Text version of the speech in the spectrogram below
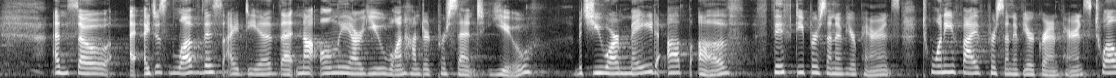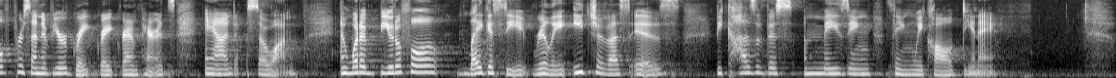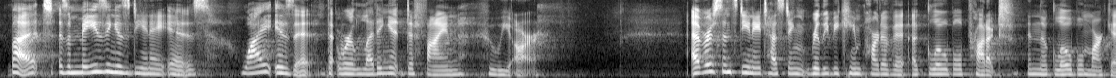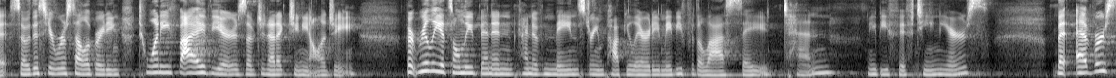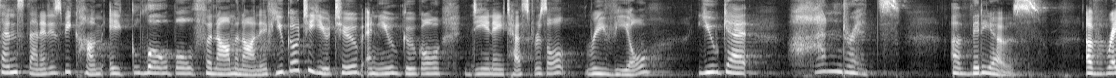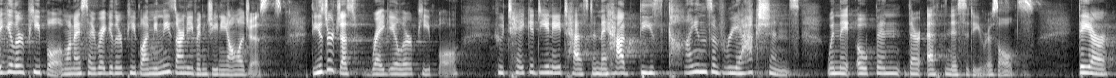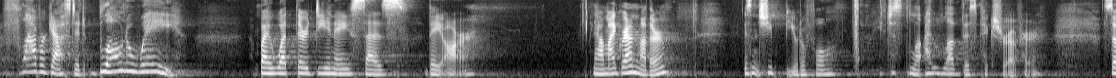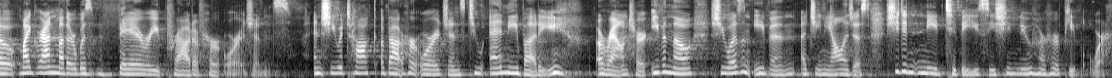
And so I just love this idea that not only are you 100% you, but you are made up of 50% of your parents, 25% of your grandparents, 12% of your great great grandparents, and so on. And what a beautiful legacy, really, each of us is because of this amazing thing we call DNA. But as amazing as DNA is, why is it that we're letting it define who we are? Ever since DNA testing really became part of it, a global product in the global market. So this year we're celebrating 25 years of genetic genealogy. But really, it's only been in kind of mainstream popularity maybe for the last, say, 10, maybe 15 years. But ever since then, it has become a global phenomenon. If you go to YouTube and you Google DNA test result reveal, you get hundreds of videos of regular people. And when I say regular people, I mean these aren't even genealogists, these are just regular people who take a DNA test and they have these kinds of reactions when they open their ethnicity results. They are flabbergasted, blown away by what their DNA says they are. Now, my grandmother, isn't she beautiful? Just lo- I love this picture of her. So my grandmother was very proud of her origins, and she would talk about her origins to anybody around her, even though she wasn't even a genealogist. She didn't need to be. You see, she knew who her people were.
